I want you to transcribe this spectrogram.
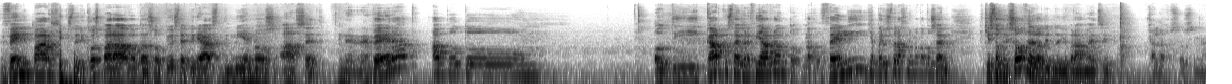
δεν υπάρχει εξωτερικός παράγοντας ο οποίος θα επηρεάσει την τιμή ενός asset Ναι, ναι. πέρα από το ότι κάποιος θα βρεθεί αύριο να το, να το θέλει για περισσότερα χρήματα από σένα. Και στο χρυσό θεωρώ ότι είναι το ίδιο πράγμα, έτσι. Καλά, αυτό είναι.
